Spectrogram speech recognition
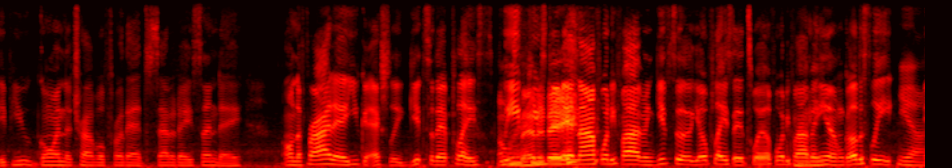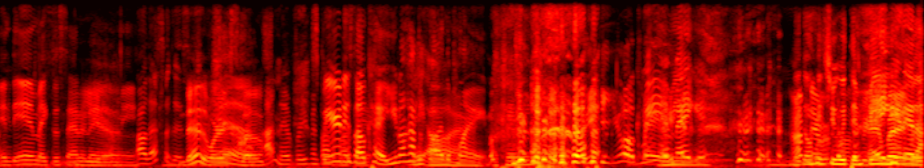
if you going to travel for that Saturday, Sunday, on the Friday you can actually get to that place, On leave Saturday. Houston at nine forty five, and get to your place at twelve forty five Right. Mm-hmm. a.m. Go to sleep, Yeah, and then make the Saturday. Yeah. I mean, Oh, that's a good. That suggestion. works, Yeah. though. I never even. thought Spirit about is that. okay. You don't have They to fly the plane. Okay. you Me okay? and Megan, mm-hmm. They I've gonna hit you with them flown Megan Spirit, fees. and I,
